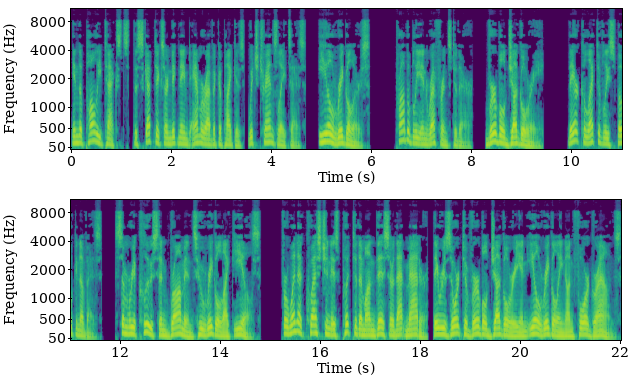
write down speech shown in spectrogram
In the Pali texts, the skeptics are nicknamed Amaravikkhepikas, which translates as eel wrigglers, probably in reference to their verbal jugglery. They are collectively spoken of as some recluse and Brahmins who wriggle like eels. For when a question is put to them on this or that matter, they resort to verbal jugglery and eel wriggling on four grounds.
